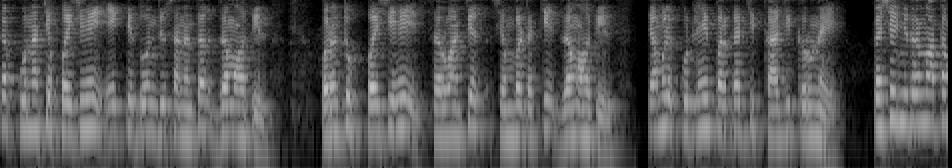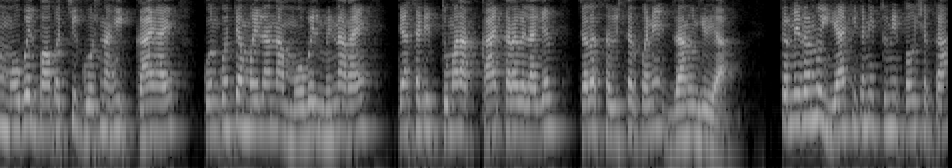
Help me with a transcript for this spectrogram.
तर कुणाचे पैसे हे एक ते दोन दिवसानंतर जमा होतील. परंतु पैसे हे सर्वांचेच शंभर टक्के जमा होतील. त्यामुळे कुठल्याही प्रकारची काळजी करू नये. तसेच मित्रांनो आता मोबाईलबाबतची घोषणा ही काय आहे? कोणकोणत्या महिलांना मोबाईल मिळणार आहे? त्यासाठी तुम्हाला काय करावे लागेल? चला सविस्तरपणे जाणून घेऊया. तर मित्रांनो या ठिकाणी तुम्ही पाहू शकता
